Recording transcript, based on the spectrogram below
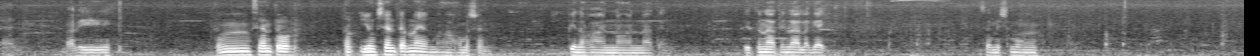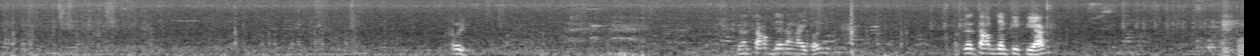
Yan. Bali itong center yung center na yun mga kamusan. Pinakaanangan natin. Dito natin lalagay sa mismong Pinantakap din ang idol. At pinantakap din PPR. Ito.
